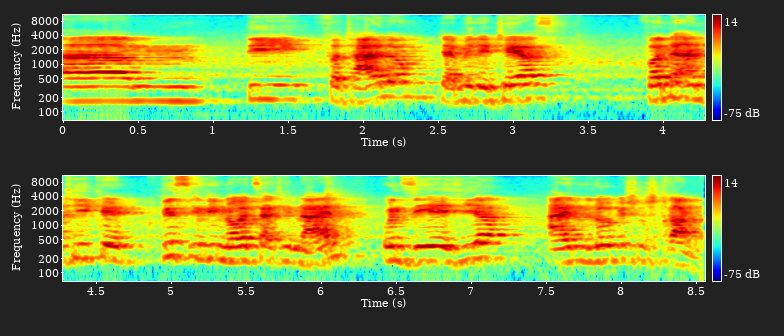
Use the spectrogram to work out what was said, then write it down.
ähm, die Verteilung der Militärs von der Antike bis in die Neuzeit hinein und sehe hier einen logischen Strang.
